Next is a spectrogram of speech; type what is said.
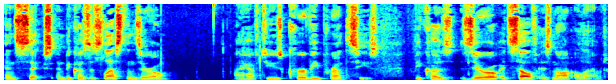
and 6. And because it's less than zero, I have to use curvy parentheses because zero itself is not allowed.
